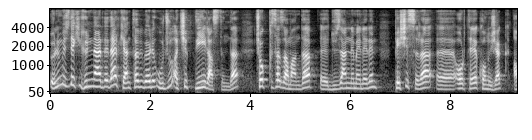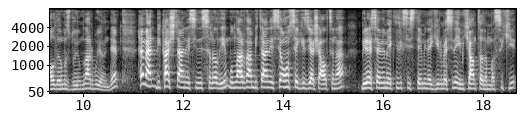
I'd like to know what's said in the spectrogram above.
Önümüzdeki günlerde derken tabii böyle ucu açık değil aslında. Çok kısa zamanda e, düzenlemelerin peşi sıra e, ortaya konacak. Aldığımız duyumlar bu yönde. Hemen birkaç tanesini sıralayayım. Bunlardan bir tanesi 18 yaş altına bireysel emeklilik sistemine girmesine imkan tanınması ki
